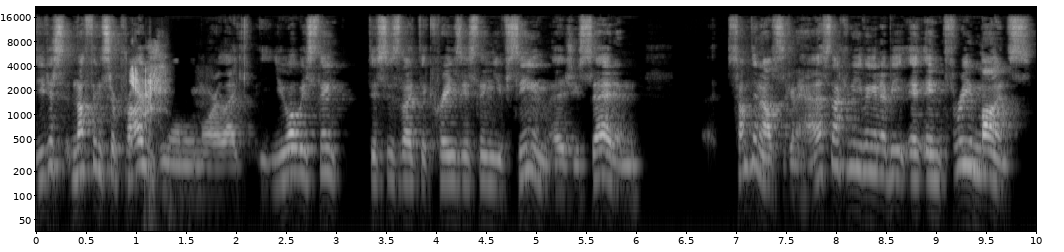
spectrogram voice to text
You just nothing surprises you anymore. Like you always think this is like the craziest thing you've seen, as you said, and something else is going to happen. That's not gonna even going to be in, in three months.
